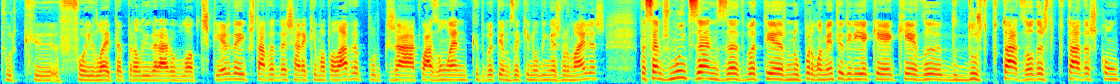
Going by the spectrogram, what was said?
porque foi eleita para liderar o Bloco de Esquerda e gostava de deixar aqui uma palavra, porque já há quase um ano que debatemos aqui no Linhas Vermelhas. Passamos muitos anos a debater no Parlamento, eu diria que é, que é de- de- dos deputados ou das deputadas com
